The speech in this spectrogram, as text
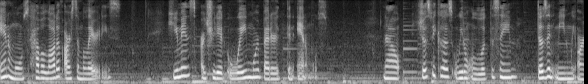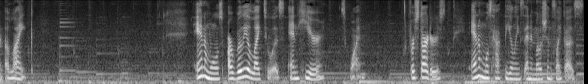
Animals have a lot of our similarities. Humans are treated way more better than animals. Now, just because we don't look the same doesn't mean we aren't alike. Animals are really alike to us, and here is why. For starters, animals have feelings and emotions like us.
